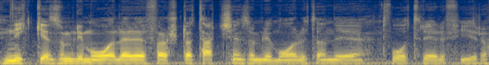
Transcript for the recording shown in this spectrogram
nicken som blir mål eller första touchen som blir mål utan det är två, tre eller fyra.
